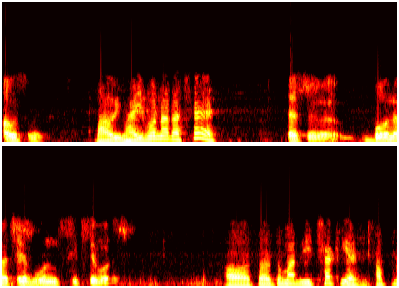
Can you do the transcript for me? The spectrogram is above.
হাউস ভাই ভাই বোন আর আছে? বোন আছে বোন সিক্সে পড়ে। ও তো তোমার ইচ্ছা কি আছে? স্বপ্ন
